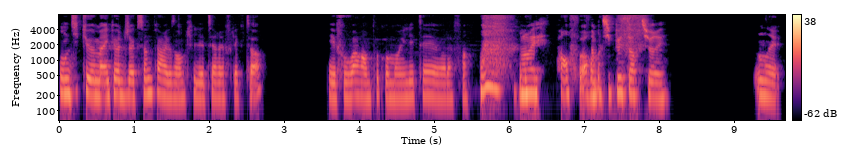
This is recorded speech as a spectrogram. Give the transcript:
On dit que Michael Jackson, par exemple, il était réflecteur. Et il faut voir un peu comment il était euh, à la fin. Ouais. Pas en forme. Un petit peu torturé. Ouais.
